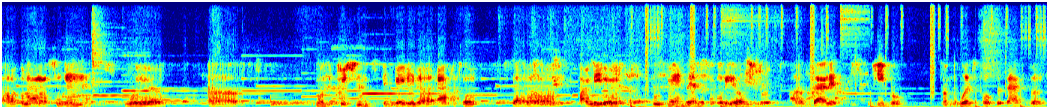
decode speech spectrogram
uh, Balad al-Sudan, where uh, when the Christians invaded uh, Africa, that uh, our leader, Uthman Ben Fodio, uh, guided people from the west coast of Africa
